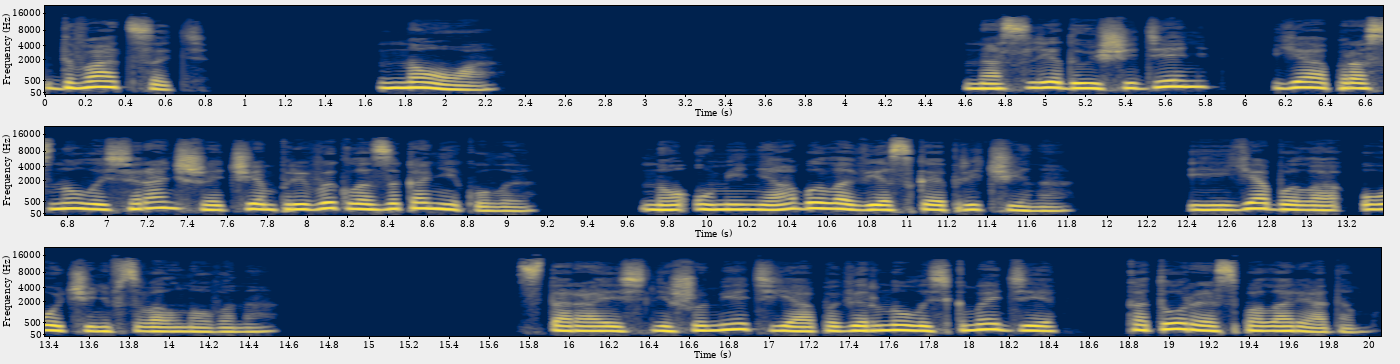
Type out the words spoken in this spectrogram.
Двадцать. Ноа. На следующий день я проснулась раньше, чем привыкла за каникулы. Но у меня была веская причина. И я была очень взволнована. Стараясь не шуметь, я повернулась к Мэдди, которая спала рядом.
